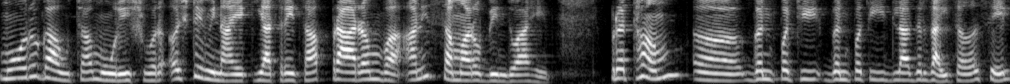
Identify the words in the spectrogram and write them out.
मोरगावचा मोरेश्वर अष्टविनायक यात्रेचा प्रारंभ आणि समारोप बिंदू आहे. प्रथम अं, गणपती गणपतीला जर जायचं असेल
